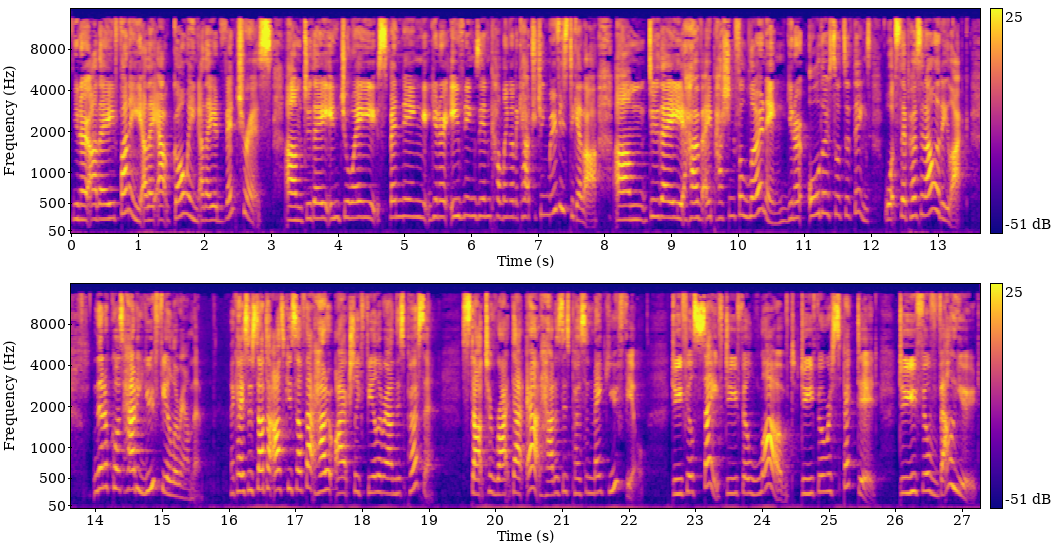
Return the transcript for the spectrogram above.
You know, are they funny? Are they outgoing? Are they adventurous? Um, do they enjoy spending, you know, evenings in cuddling on the couch watching movies together? Um, do they have a passion for learning? You know, all those sorts of things. What's their personality like? And then, of course, how do you feel around them? Okay, so start to ask yourself that. How do I actually feel around this person? Start to write that out. How does this person make you feel? Do you feel safe? Do you feel loved? Do you feel respected? Do you feel valued?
